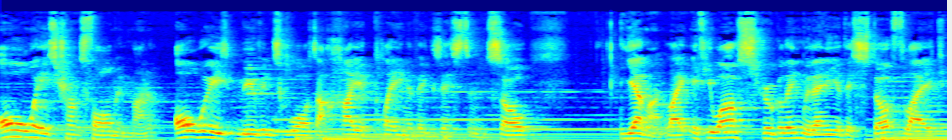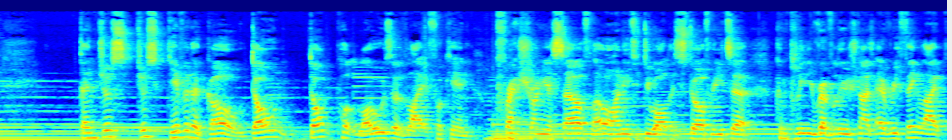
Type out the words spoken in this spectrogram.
always transforming, man, always moving towards that higher plane of existence. So, yeah, man, like if you are struggling with any of this stuff, like then just just give it a go. Don't don't put loads of like fucking pressure on yourself. Like, oh, I need to do all this stuff. I need to completely revolutionize everything. Like,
